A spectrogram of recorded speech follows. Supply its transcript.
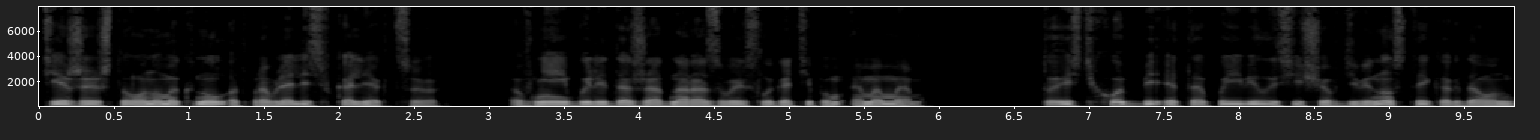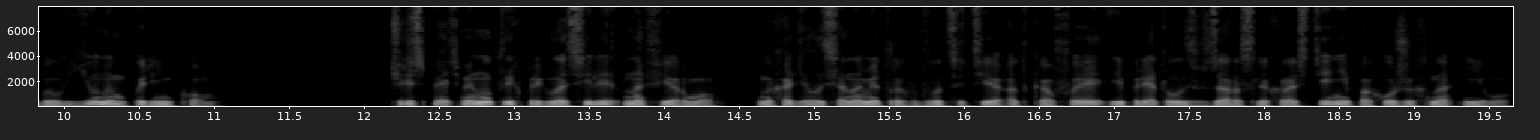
Те же, что он умыкнул, отправлялись в коллекцию. В ней были даже одноразовые с логотипом МММ. То есть хобби это появилось еще в 90-е, когда он был юным пареньком. Через пять минут их пригласили на ферму. Находилась она метрах в двадцати от кафе и пряталась в зарослях растений, похожих на иву.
